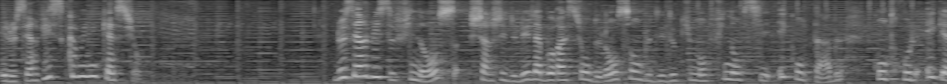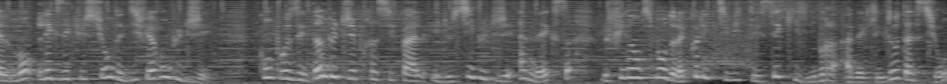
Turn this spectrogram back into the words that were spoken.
et le service communication. Le service finance, chargé de l'élaboration de l'ensemble des documents financiers et comptables, contrôle également l'exécution des différents budgets. Composé d'un budget principal et de six budgets annexes, le financement de la collectivité s'équilibre avec les dotations,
